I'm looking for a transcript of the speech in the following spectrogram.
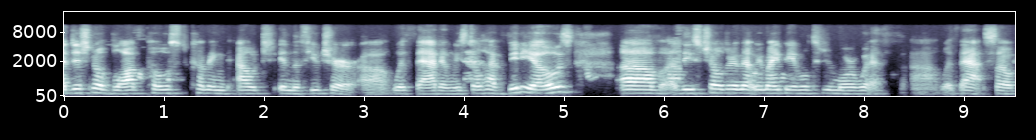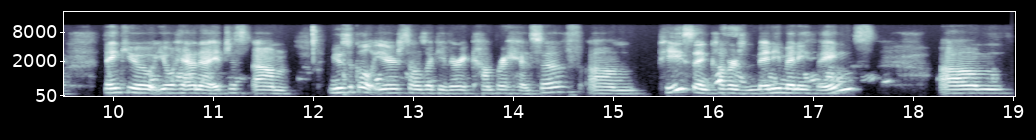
additional blog posts coming out in the future uh, with that. And we still have videos of these children that we might be able to do more with uh, with that. So thank you, Johanna. It just, um, musical ears sounds like a very comprehensive um, piece and covers many, many things. Um,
